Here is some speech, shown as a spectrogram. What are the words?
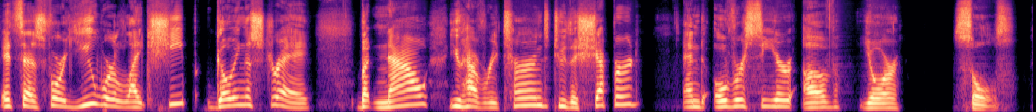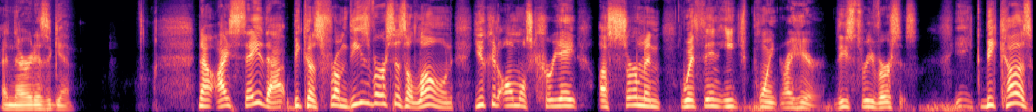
it says, For you were like sheep going astray, but now you have returned to the shepherd and overseer of your souls. And there it is again. Now, I say that because from these verses alone, you could almost create a sermon within each point right here, these three verses. Because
